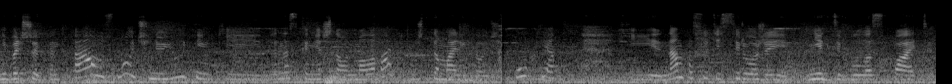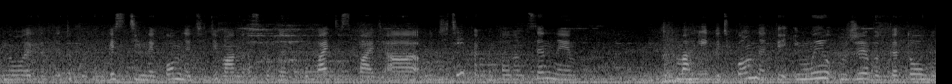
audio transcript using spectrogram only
небольшой пентхаус, ну, очень уютненький. Для нас, конечно, он маловат, потому что маленькая очень кухня. И нам, по сути, с Сережей негде было спать, но это, это в гостиной комнате диван раскладной покупать и спать. А у детей как бы полноценные могли быть комнаты, и мы уже вот готовы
